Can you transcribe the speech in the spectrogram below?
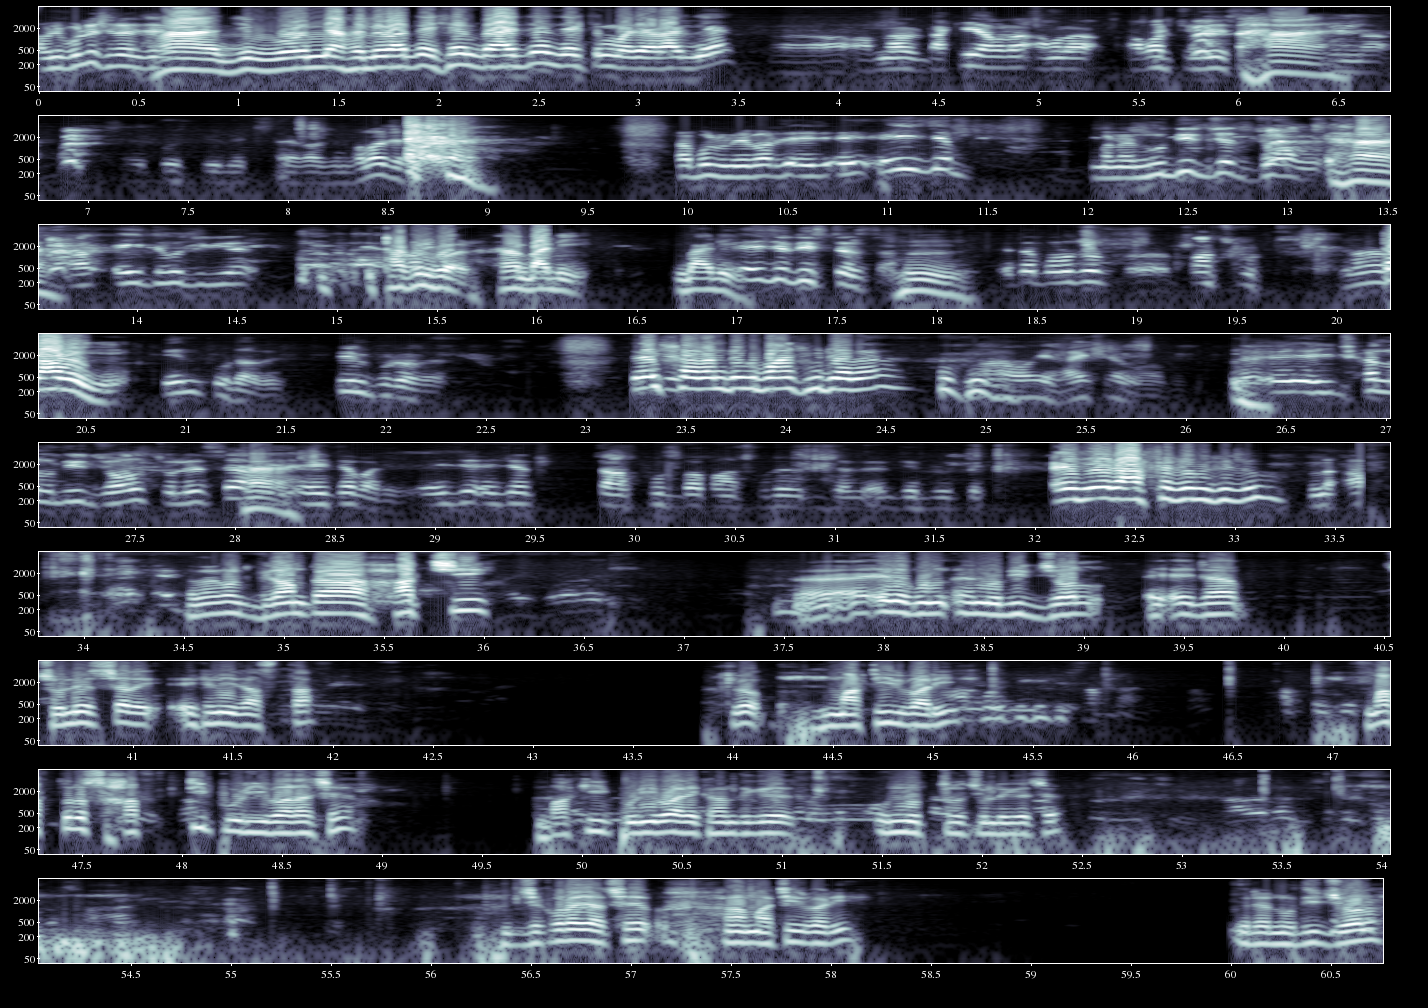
আপনি বলেছিলেন যে হ্যাঁ যে বন্যা হলে বাদে এসে বেড়াইতে দেখতে মজা লাগবে। আহ, আপনার ডাকি আমরা আমরা আবার চলে এসেছি। হ্যাঁ। পরিস্থিতি দেখতে ভালো আছে? বলুন এবার যে এই যে- এই- এই যে মানে নদীর যে জল হ্যাঁ। আর এইটা হচ্ছে গিয়ে ঠাকুরঘর হ্যাঁ বাড়ি বাড়ি। এই যে ডিস্টেন্সটা হুম। এটা বড় জোর পাঁচ ফুট। তা বই কি তিন ফুট হবে। তিন ফুট হবে। এই সরান থেকে পাঁচ ফুট হবে। ওই হাইটে হবে। এই এইটা নদীর জল চলেছে এইটা হ্যাঁ। এইতে পারি এই যে এই যে চার ফুট বা পাঁচ ফুটের যে- দূরত্ব। এই যে রাস্তাটুকু শুধু। আমি এখন গ্রামটা হাঁটছি। দেখুন নদীর জল এটা চলে এসছে আর এখানেই রাস্তা। মাটির বাড়ি। মাত্র সাতটি পরিবার আছে। বাকি পরিবার এখান থেকে অন্যত্র চলে গেছে। যে কটাই আছে আহ, মাটির বাড়ি। এটা নদীর জল।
